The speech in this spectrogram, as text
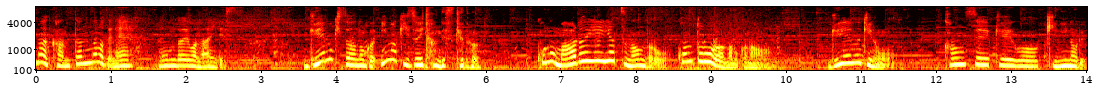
う。まあ簡単なのでね問題はないです。ゲーム機さなんか今気づいたんですけどこの丸いやつなんだろう？コントローラーなのかな？ゲーム機の完成形が気になる。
